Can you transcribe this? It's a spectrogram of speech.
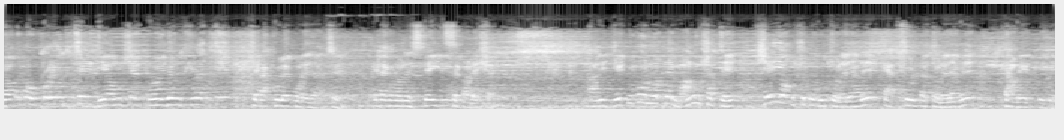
যতটা উপরে উঠছে, যে অংশের প্রয়োজন ফুরাচ্ছে, সেটা খুলে পড়ে যাচ্ছে। এটাকে বলে স্টেট সেপারেশন আর যেটুকুর মধ্যে মানুষ আছে, সেই অংশটুকু চলে যাবে ক্যাপসুলটা চলে যাবে চাঁদের দিকে।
